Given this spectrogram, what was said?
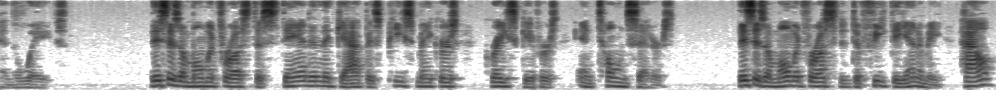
and the waves. This is a moment for us to stand in the gap as peacemakers, grace givers, and tone setters. This is a moment for us to defeat the enemy. How?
